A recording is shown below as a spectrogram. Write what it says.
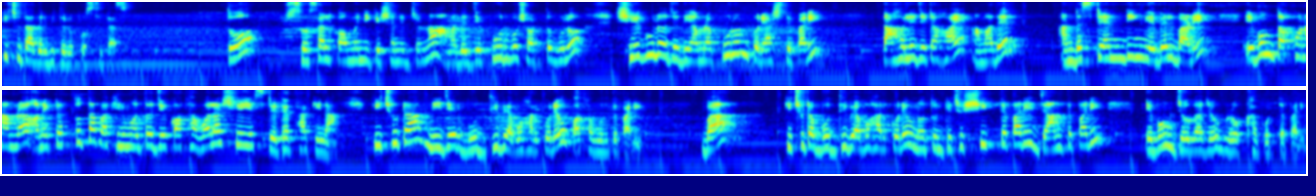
কিছু তাদের ভিতরে উপস্থিত আছে। তো সোশ্যাল কমিউনিকেশনের জন্য আমাদের যে পূর্ব শর্তগুলো, সেগুলো যদি আমরা পূরণ করে আসতে পারি, তাহলে যেটা হয়, আমাদের আন্ডারস্ট্যান্ডিং লেভেল বাড়ে এবং তখন আমরা অনেকটা তোতা পাখির মতো যে কথা বলা সেই স্টেটে থাকি না। কিছুটা নিজের বুদ্ধি ব্যবহার করেও কথা বলতে পারি বা কিছুটা বুদ্ধি ব্যবহার করেও নতুন কিছু শিখতে পারি, জানতে পারি এবং যোগাযোগ রক্ষা করতে পারি।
